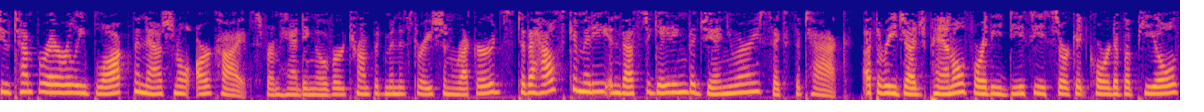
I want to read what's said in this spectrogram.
to temporarily block the National Archives from handing over Trump administration records to the House committee investigating the January 6th attack. A three judge panel for the D.C. Circuit Court of Appeals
